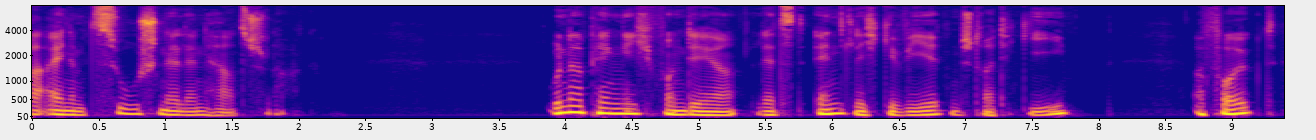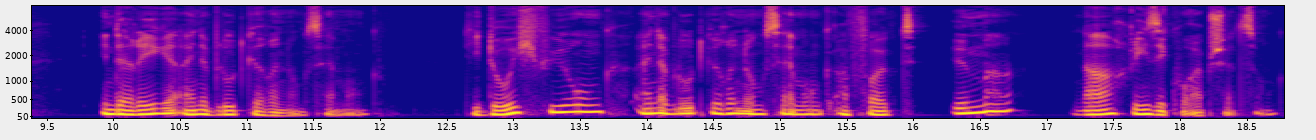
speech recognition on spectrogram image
bei einem zu schnellen Herzschlag. Unabhängig von der letztendlich gewählten Strategie erfolgt in der Regel eine Blutgerinnungshemmung. Die Durchführung einer Blutgerinnungshemmung erfolgt immer nach Risikoabschätzung,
